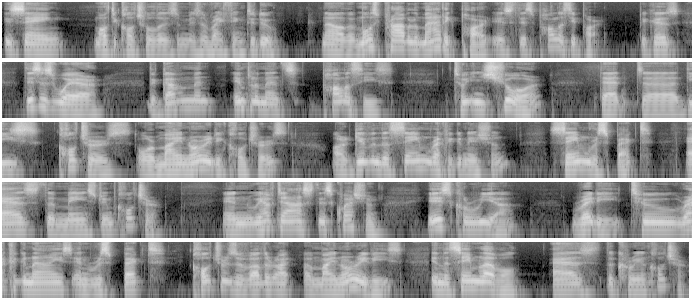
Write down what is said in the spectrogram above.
is saying multiculturalism is the right thing to do. Now, the most problematic part is this policy part, because this is where the government implements policies to ensure that uh, these cultures or minority cultures are given the same recognition, same respect as the mainstream culture. And we have to ask this question Is Korea ready to recognize and respect cultures of other uh, minorities in the same level as the Korean culture?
